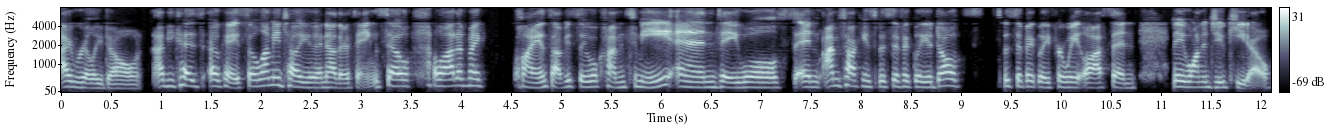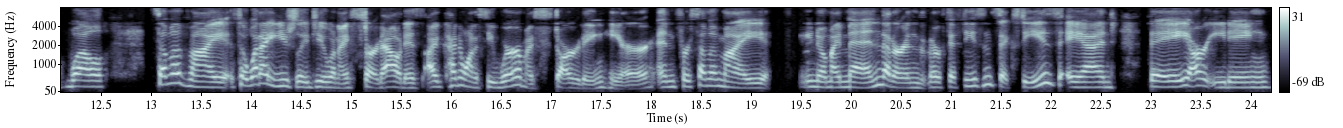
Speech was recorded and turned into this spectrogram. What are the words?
I really don't uh, because okay so let me tell you another thing. So a lot of my clients obviously will come to me and they will and i'm talking specifically adults specifically for weight loss and they want to do keto. Well some of my so what i usually do when i start out is i kind of want to see where am i starting here? And for some of my you know my men that are in their 50s and 60s and they are eating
